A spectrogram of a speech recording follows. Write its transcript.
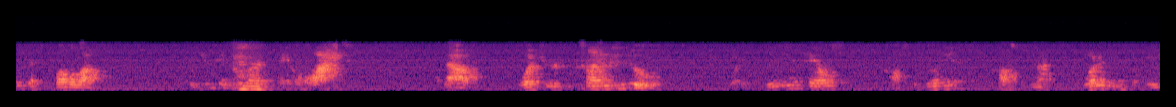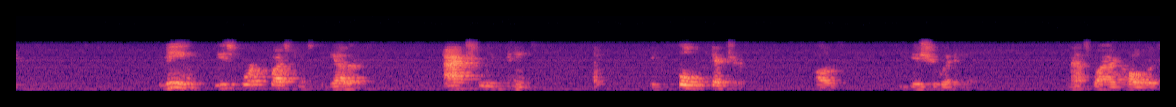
let that bubble up. Can learn a lot about what you're trying to do, what it really entails, the cost of doing it, the cost of not, what are the implications? To me, these four questions together actually paint a full picture of the issue at hand. And that's why I call this.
